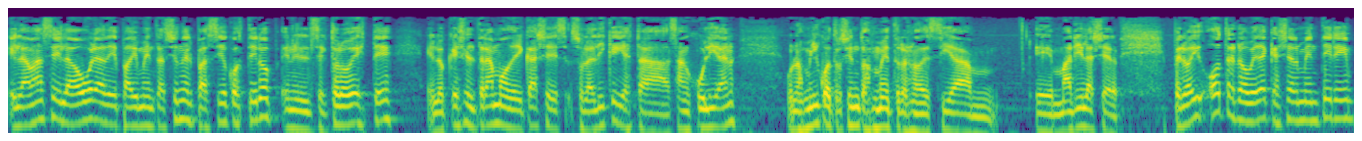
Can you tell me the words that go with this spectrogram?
el avance de la obra de pavimentación del Paseo Costero en el sector oeste, en lo que es el tramo de calles Solalique y hasta San Julián, unos 1.400 metros, nos decía mm, eh, Mariel ayer. Pero hay otra novedad que ayer me enteré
